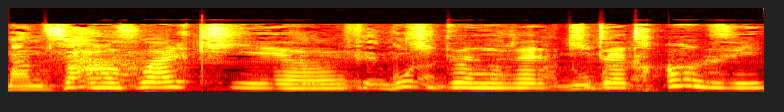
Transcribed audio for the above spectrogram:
oi euh, doit être enlvkn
